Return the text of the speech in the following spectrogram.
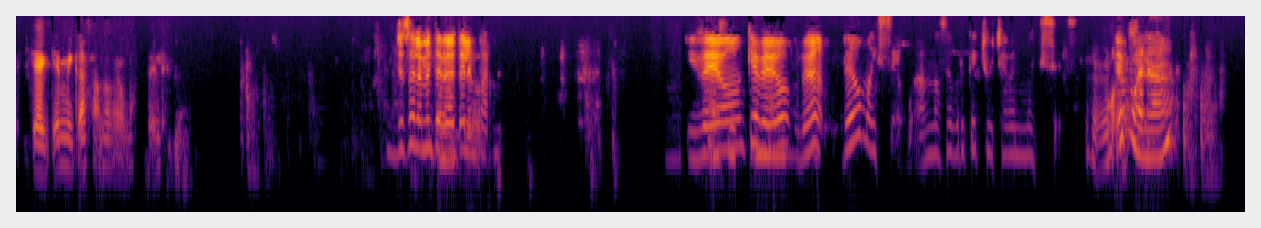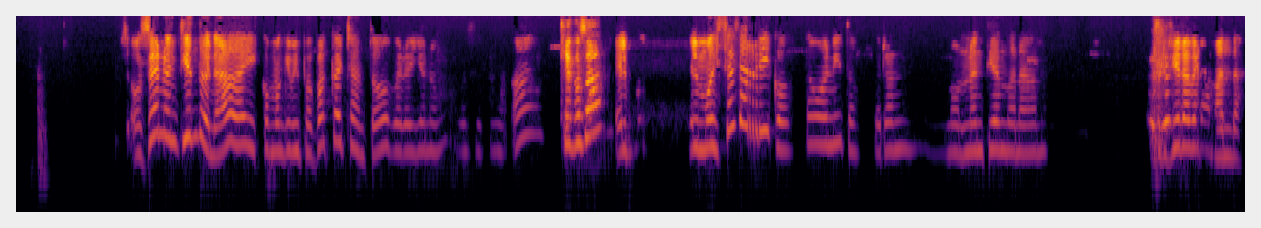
Es que aquí en mi casa no vemos tele. Yo solamente Bueno, veo tele en parra. Y veo, Así ¿qué que- veo? Veo, veo Moisés, weón. No sé por qué chucha ven Moisés. Es buena. O sea, no entiendo nada y como que mis papás cachan todo, pero yo no. No sé cómo- Ah, ¿Qué cosa? el, el Moisés es rico, está bonito, pero no, no entiendo nada más. Prefiero ver a Amanda.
